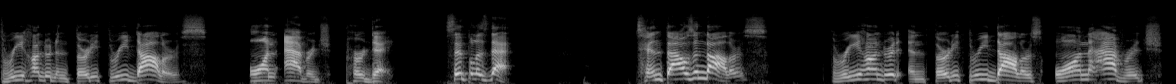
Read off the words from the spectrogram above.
$333 on average per day. Simple as that. $10,000 $333 on average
